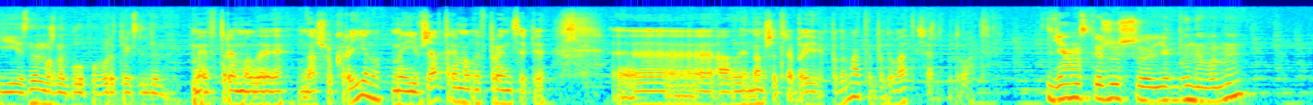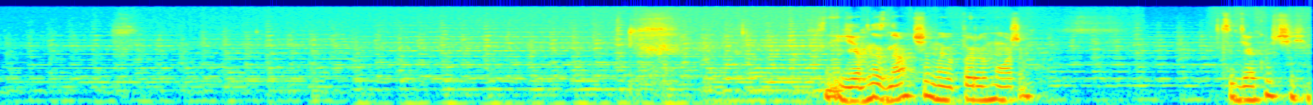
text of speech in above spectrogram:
і з ним можна було поговорити як з людиною. Ми втримали нашу країну, ми її вже втримали, в принципі. Е, але нам ще треба її будувати, будувати, ще раз будувати. Я вам скажу, що якби не вони. Я б не знав, чи ми переможемо. Це дякуючи їм.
